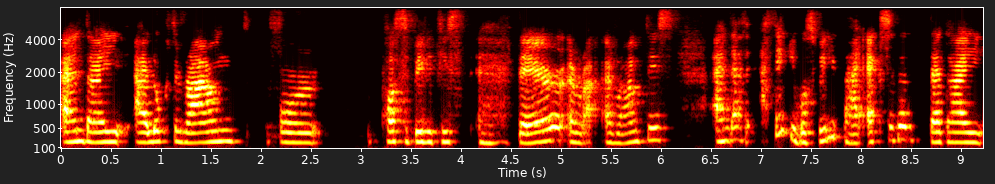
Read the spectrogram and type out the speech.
And I, I looked around for possibilities uh, there ar- around this. And I, th- I think it was really by accident that I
